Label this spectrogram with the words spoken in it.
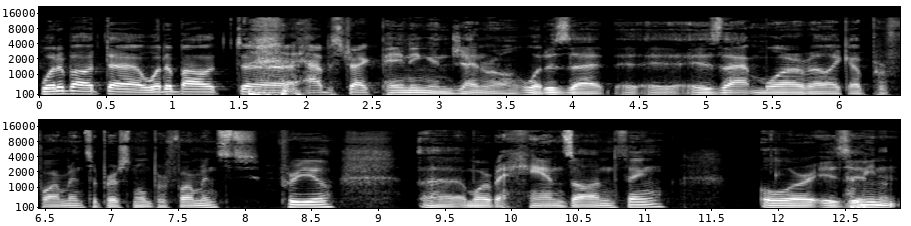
What about uh, what about uh, abstract painting in general? What is that? I- i- Is that more of a like a performance, a personal performance for you, uh, more of a hands-on thing, or is I it? mean,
